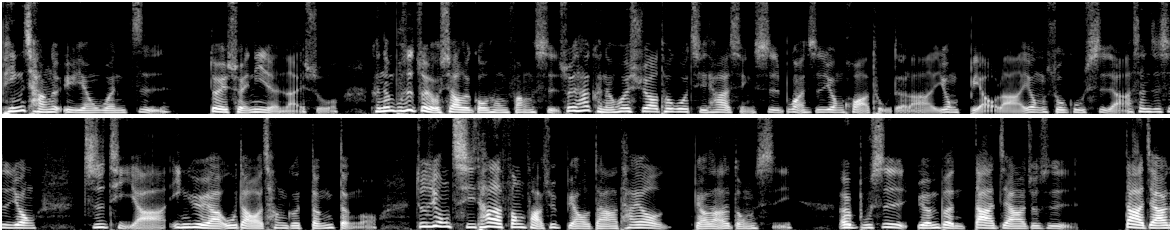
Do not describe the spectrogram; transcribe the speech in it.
平常的语言文字。对水逆人来说，可能不是最有效的沟通方式，所以他可能会需要透过其他的形式，不管是用画图的啦，用表啦，用说故事啊，甚至是用肢体啊、音乐啊、舞蹈啊、唱歌等等哦，就是用其他的方法去表达他要表达的东西，而不是原本大家就是大家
